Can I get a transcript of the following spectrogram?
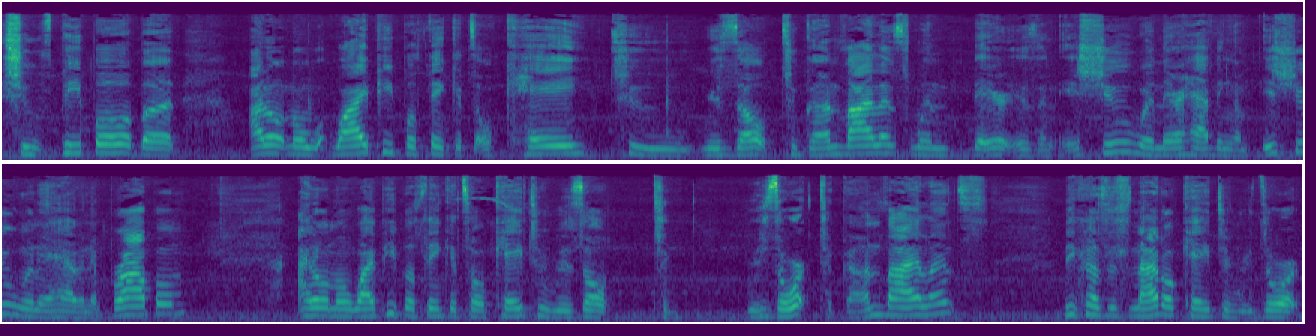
shoot people. But I don't know why people think it's okay to result to gun violence when there is an issue, when they're having an issue, when they're having a problem. I don't know why people think it's okay to result to resort to gun violence because it's not okay to resort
